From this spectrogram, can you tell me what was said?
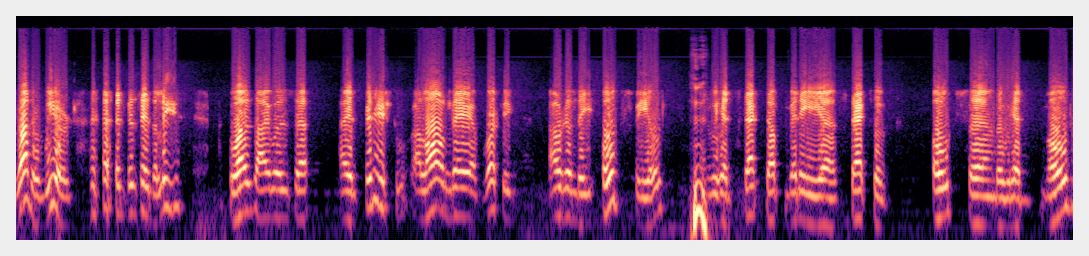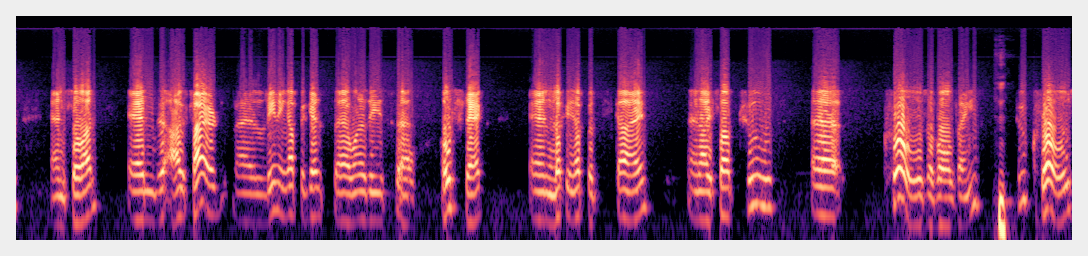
rather weird, to say the least, was I was uh, I had finished a long day of working out in the oats field, hmm. and we had stacked up many uh, stacks of oats uh, that we had mowed and so on. And I was tired, uh, leaning up against uh, one of these uh, oat stacks and looking up at the sky, and I saw two uh, crows, of all things. Hmm. two crows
